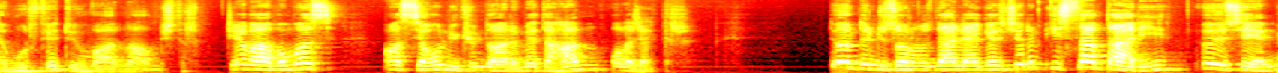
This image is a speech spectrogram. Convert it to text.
Ebu Feth ünvanını almıştır. Cevabımız Asya Hun hükümdarı Metehan olacaktır. Dördüncü sorumuz değerli arkadaşlarım. İslam tarihi ÖSYM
